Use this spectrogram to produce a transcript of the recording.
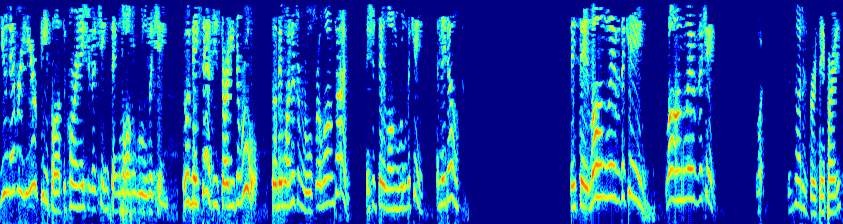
You never hear people at the coronation of the king saying long rule the king. It would make sense. He's starting to rule. So they wanted to rule for a long time. They should say long rule the king. And they don't. They say long live the king. Long live the king. What? This is not his birthday party.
